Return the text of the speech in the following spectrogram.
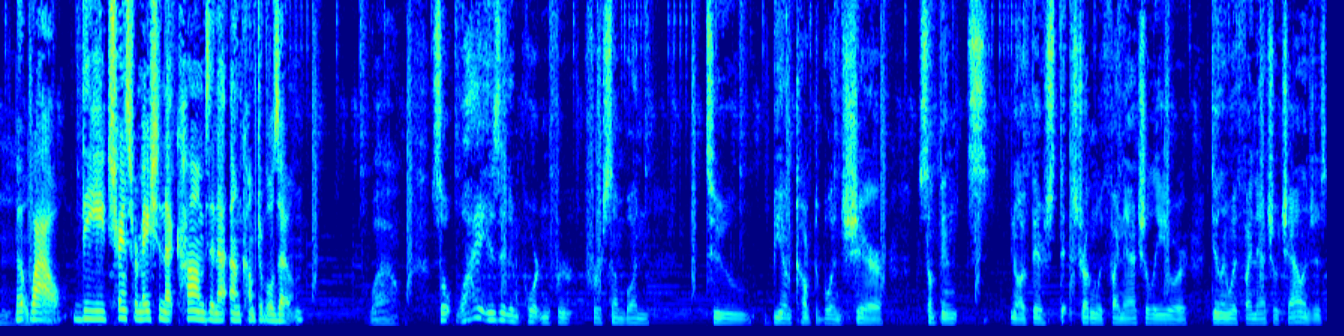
mm-hmm. but wow the transformation that comes in that uncomfortable zone wow so why is it important for for someone to be uncomfortable and share something you know if they're st- struggling with financially or dealing with financial challenges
